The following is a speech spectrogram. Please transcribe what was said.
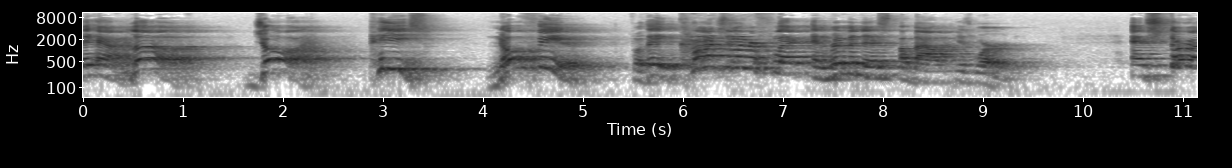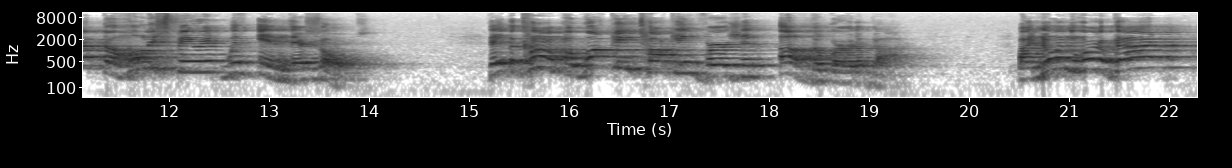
They have love, joy, peace, no fear, for they constantly reflect and reminisce about his word and stir up the Holy Spirit within their souls. They become a walking, talking the Word of God. By knowing the Word of God,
